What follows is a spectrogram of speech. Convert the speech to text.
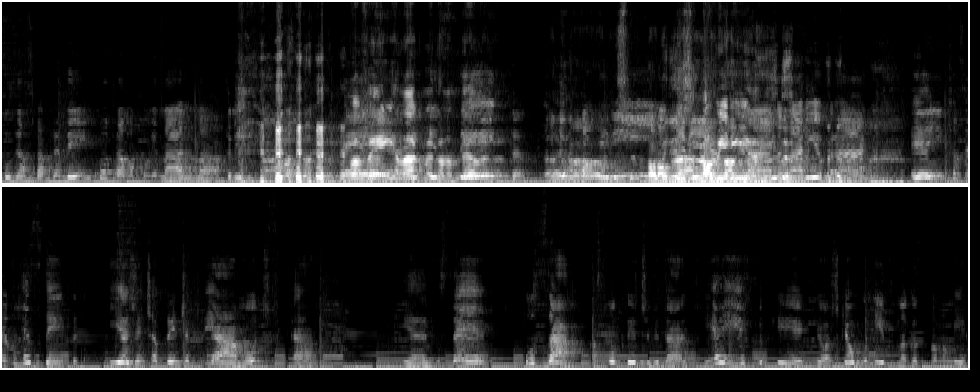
Cozinhar você vai aprender em programa culinário na televisão. Uma veinha lá, como é que é o nome dela? receita, É, a Palmeirinha. Palmeirinha, Palmeirinha. ainda? Ana Maria Braga. É ir fazendo receita. E a gente aprende a criar, a modificar. E é você usar a sua criatividade. E é isso que, que eu acho que é o bonito na gastronomia.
